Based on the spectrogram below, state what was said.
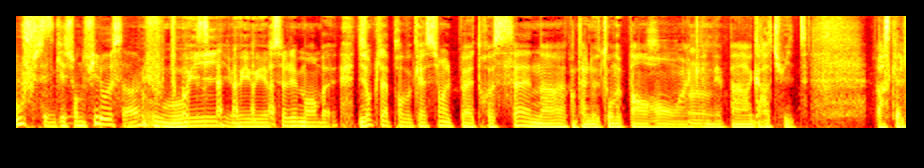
Ouf, c'est une question de philo, ça. hein. Oui, oui, oui, absolument. Bah, disons que la provocation, elle peut être saine hein, quand elle ne tourne pas en rond, hein, Mm. qu'elle n'est pas gratuite, parce qu'elle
